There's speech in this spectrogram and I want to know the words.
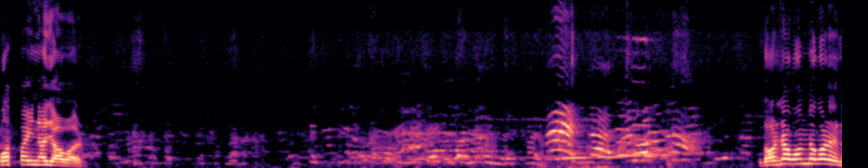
পথ পাই না যাওয়ার। দরজা বন্ধ করেন।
